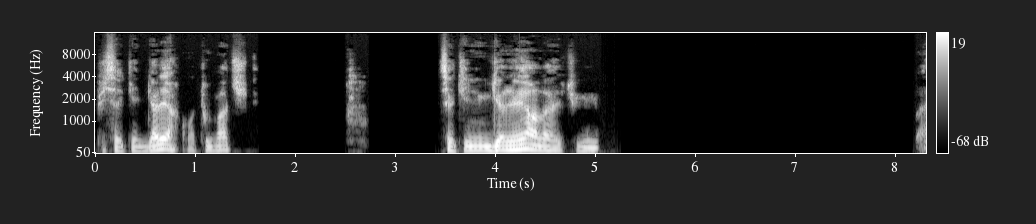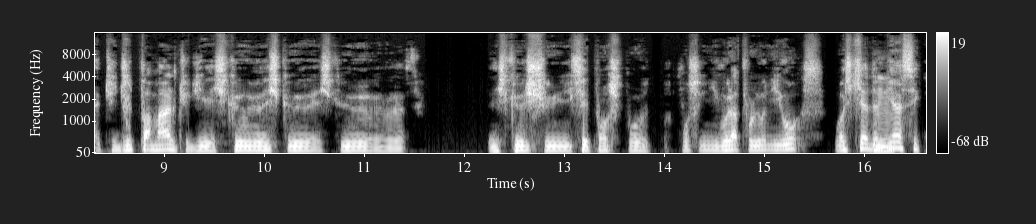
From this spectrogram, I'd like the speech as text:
Puis ça a été une galère, quoi, tout le match. C'était une galère, là, tu, bah, tu doutes pas mal, tu dis, est-ce que, est-ce que, est-ce que, est-ce que je suis fait pour, pour, pour ce niveau-là, pour le haut niveau? Moi, ce qu'il y a de Mhm. bien, c'est que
